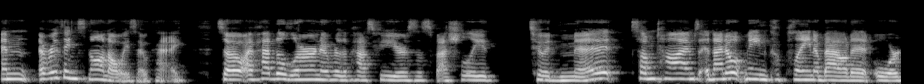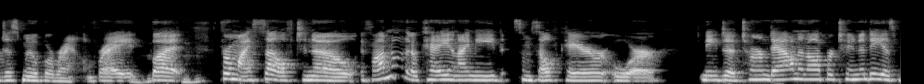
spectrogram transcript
and everything's not always okay. So I've had to learn over the past few years, especially to admit sometimes, and I don't mean complain about it or just mope around, right? Mm-hmm. But mm-hmm. for myself to know if I'm not okay and I need some self care or need to turn down an opportunity as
